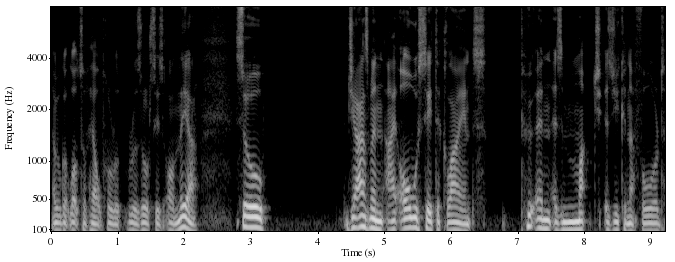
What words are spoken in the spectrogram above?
and we've got lots of helpful resources on there. So, Jasmine, I always say to clients, put in as much as you can afford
